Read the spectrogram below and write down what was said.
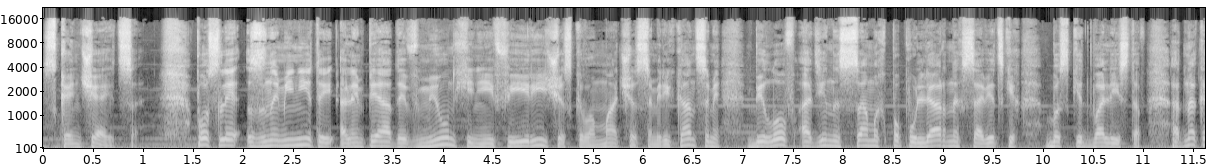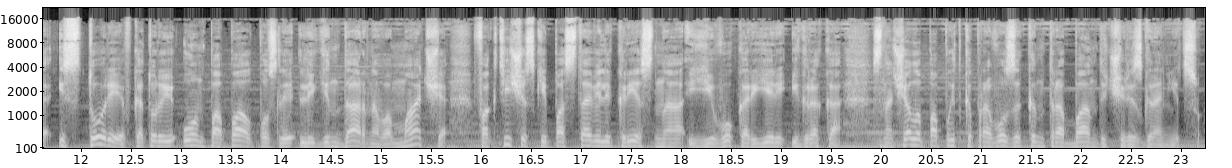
скончается – После знаменитой Олимпиады в Мюнхене и феерического матча с американцами Белов один из самых популярных советских баскетболистов. Однако история, в которой он попал после легендарного матча, фактически поставили крест на его карьере игрока. Сначала попытка провоза контрабанды через границу.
